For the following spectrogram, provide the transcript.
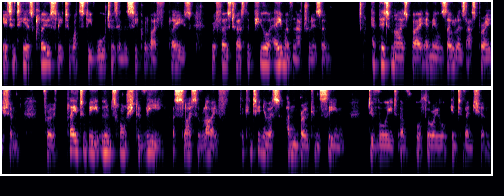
It adheres closely to what Steve Waters in The Secret Life of Plays refers to as the pure aim of naturalism, epitomized by Emile Zola's aspiration for a play to be une tranche de vie, a slice of life, the continuous unbroken scene devoid of authorial intervention.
